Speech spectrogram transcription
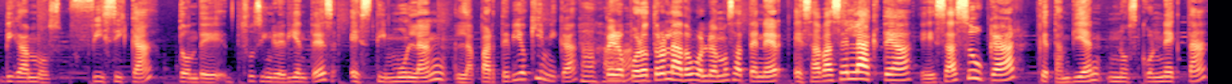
digamos, física, donde sus ingredientes estimulan la parte bioquímica, pero por otro lado volvemos a tener esa base láctea, ese azúcar, que también nos conecta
